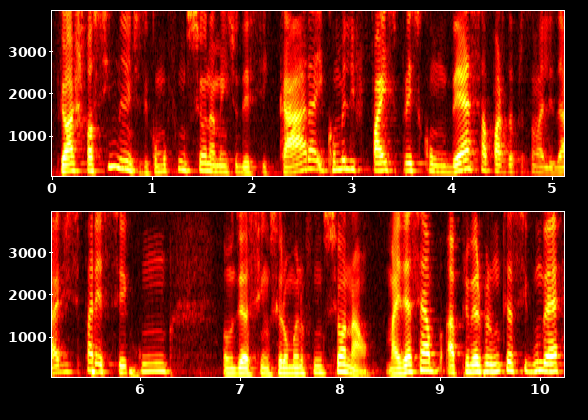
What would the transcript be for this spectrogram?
Porque eu acho fascinante assim, como funciona a mente desse cara e como ele faz para esconder essa parte da personalidade e se parecer com, vamos dizer assim, um ser humano funcional. Mas essa é a, a primeira pergunta e a segunda é:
